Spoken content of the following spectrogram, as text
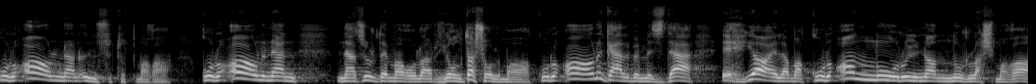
Qur'anla ünsü tutmağa, Qur'anla nəcür demək olar, yoldaş olmağa, Qur'anı qəlbimizdə ehya eləmək, Qur'an nuru ilə nurlaşmağa,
